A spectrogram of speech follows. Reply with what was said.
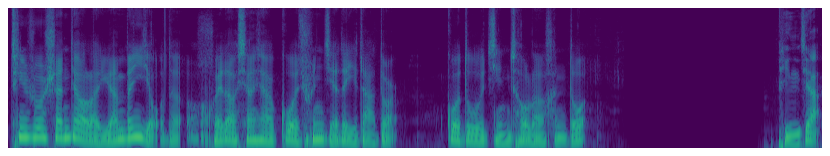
听说删掉了原本有的回到乡下过春节的一大段，过度紧凑了很多。评价：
